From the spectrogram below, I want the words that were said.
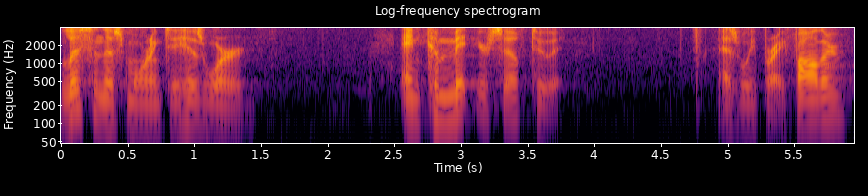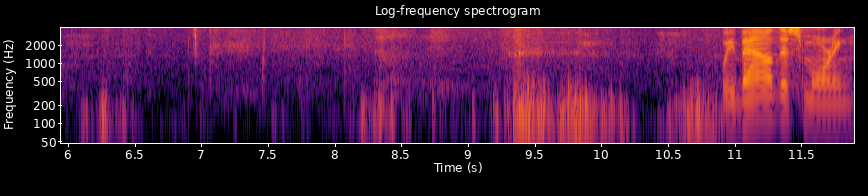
Listen this morning to His word and commit yourself to it as we pray. Father, we bow this morning.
